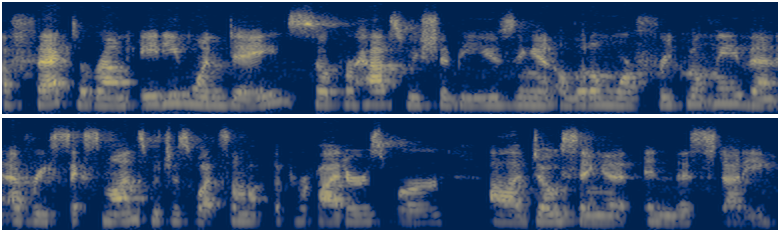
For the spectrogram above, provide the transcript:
effect around 81 days. So perhaps we should be using it a little more frequently than every six months, which is what some of the providers were uh, dosing it in this study.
